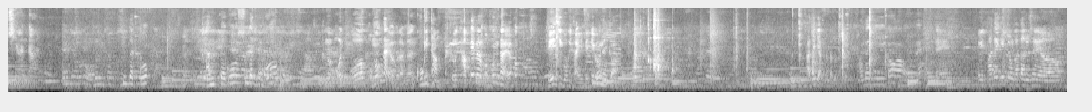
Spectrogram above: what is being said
취한다. 순대국, 간 빼고, 순대 빼고, 그러면 뭐, 뭐, 뭐 먹나요 그러면? 고기탕. 그거 다 빼면 뭐 먹나요? 돼지고기탕인데 이거? 그러니까. 다대기 안 갖다 줬지? 다대기가 없네. 네. 여기 다대기 좀 갖다 주세요.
